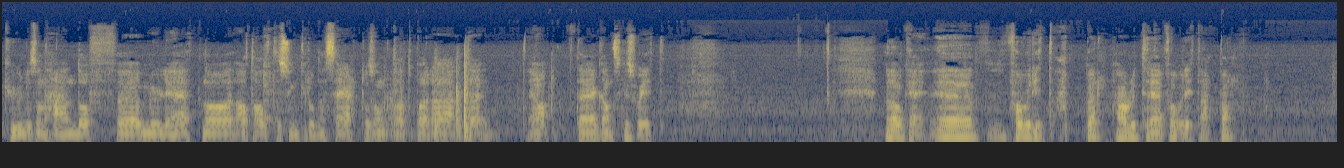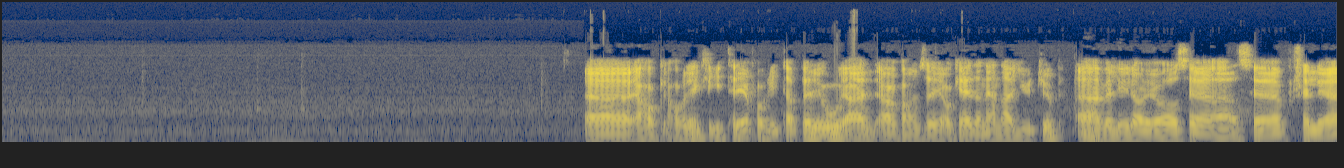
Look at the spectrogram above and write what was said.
kule sånn handoff-mulighetene, og at alt er synkronisert og sånt. At bare det, Ja, det er ganske sweet. Men OK. Eh, favorittapper. Har du tre favorittapper? Jeg, har, har, vel egentlig ikke tre favorittapper. Jo, jeg, jeg, kan si ok, den ene er YouTube. Jeg er veldig glad i å se, se forskjellige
